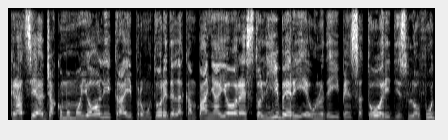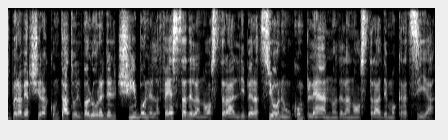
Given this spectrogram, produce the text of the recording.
Grazie a Giacomo Moioli, tra i promotori della campagna Io Resto Liberi e uno dei pensatori di Slow Food per averci raccontato il valore del cibo nella festa della nostra liberazione, un compleanno della nostra democrazia.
